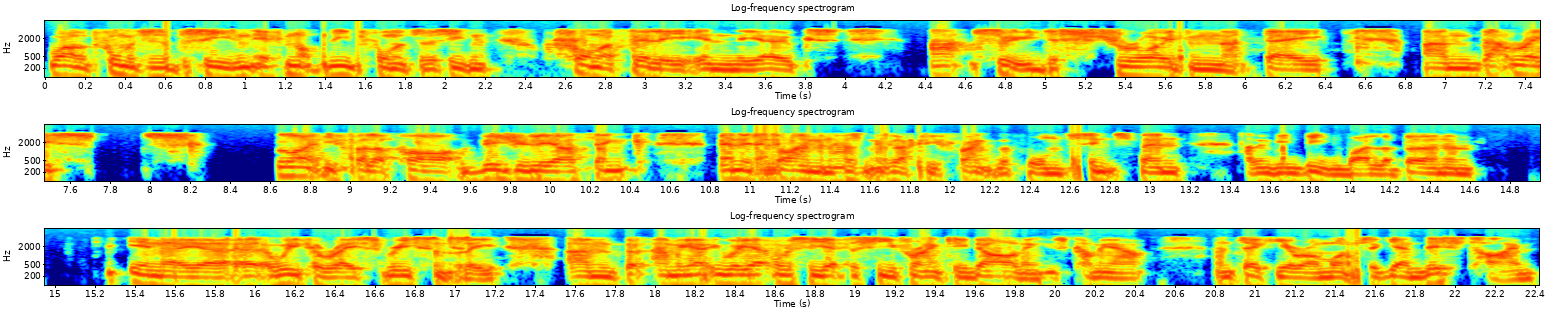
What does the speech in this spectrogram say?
one of the performances of the season, if not the performance of the season, from a filly in the Oaks. Absolutely destroyed them that day. Um, that race slightly fell apart visually, I think. Ennistymon hasn't exactly franked the form since then, having been beaten by Laburnum in a, uh, a weaker race recently. Um, but and we we obviously yet to see Frankly Darling, who's coming out and taking her on once again this time.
